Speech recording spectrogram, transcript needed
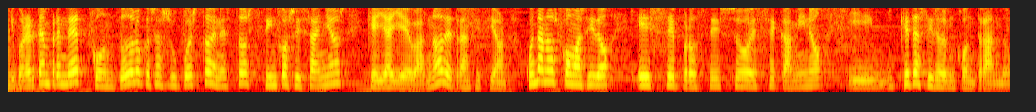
y ponerte a emprender con todo lo que os ha supuesto en estos 5 o 6 años que ya llevas ¿no? de transición. Cuéntanos cómo ha sido ese proceso, ese camino y qué te has ido encontrando.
